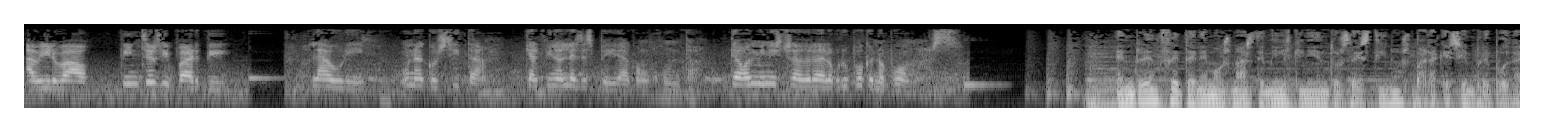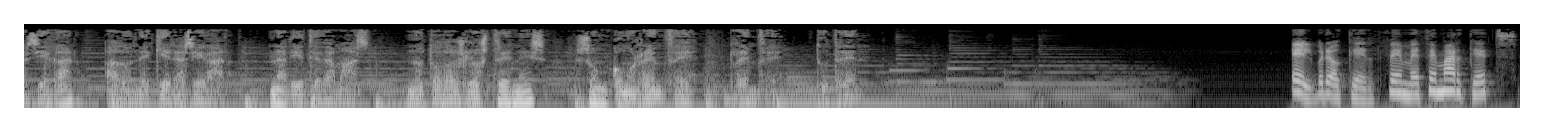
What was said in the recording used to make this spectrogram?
A Bilbao, pinchos y party. Lauri, una cosita, que al final es despedida conjunta. Te hago administradora del grupo que no puedo más. En Renfe tenemos más de 1500 destinos para que siempre puedas llegar a donde quieras llegar. Nadie te da más. No todos los trenes son como Renfe. Renfe, tu tren. El broker CMC Markets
